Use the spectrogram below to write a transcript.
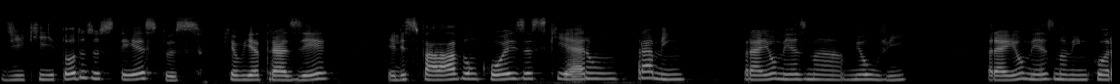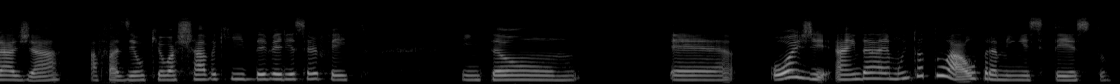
de que todos os textos que eu ia trazer, eles falavam coisas que eram para mim, para eu mesma me ouvir, para eu mesma me encorajar a fazer o que eu achava que deveria ser feito. Então, é, hoje ainda é muito atual para mim esse texto.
